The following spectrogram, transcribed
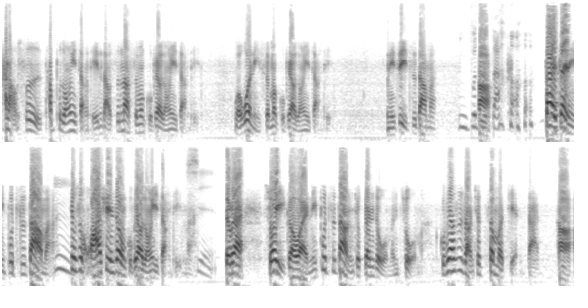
他老师，它不容易涨停，老师那什么股票容易涨停？我问你，什么股票容易涨停？你自己知道吗？嗯，不知道。在这你不知道嘛？嗯，就是华讯这种股票容易涨停嘛？是，对不对？所以各位，你不知道你就跟着我们做嘛。股票市场就这么简单啊！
